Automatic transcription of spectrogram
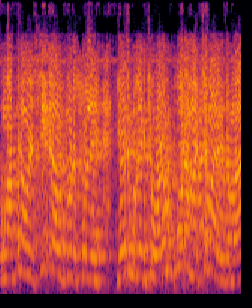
உங்க அப்பா உங்க சீக்கிரம் விட்டு விட சொல்லு. எறும்பு கடிச்சு உடம்பு பூரா மச்சமா இருக்குதுமா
